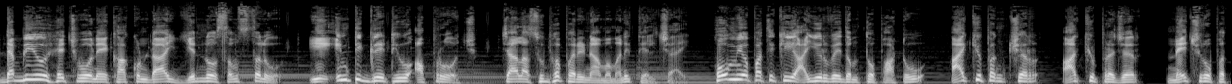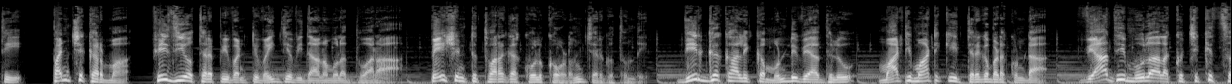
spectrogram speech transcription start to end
డబ్ల్యూహెచ్ఓనే కాకుండా ఎన్నో సంస్థలు ఈ ఇంటిగ్రేటివ్ అప్రోచ్ చాలా శుభ పరిణామమని తేల్చాయి. హోమియోపతికి ఆయుర్వేదంతో పాటు acupuncture acupressure naturopathy Panchakarma physiotherapy వంటి వైద్య విధానముల ద్వారా పేషెంట్ త్వరగా కోలుకోవడం జరుగుతుంది. దీర్ఘకాలిక మొండి వ్యాధులు మాటిమాటికి తిరగబడకుండా వ్యాధి మూలాలకు చికిత్స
